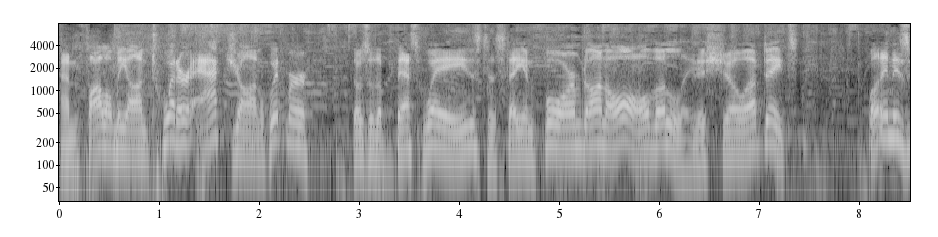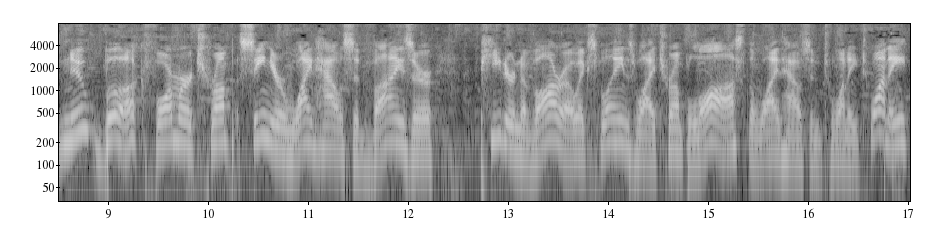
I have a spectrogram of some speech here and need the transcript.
And follow me on Twitter at John Whitmer. Those are the best ways to stay informed on all the latest show updates. Well, in his new book, former Trump senior White House advisor Peter Navarro explains why Trump lost the White House in 2020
